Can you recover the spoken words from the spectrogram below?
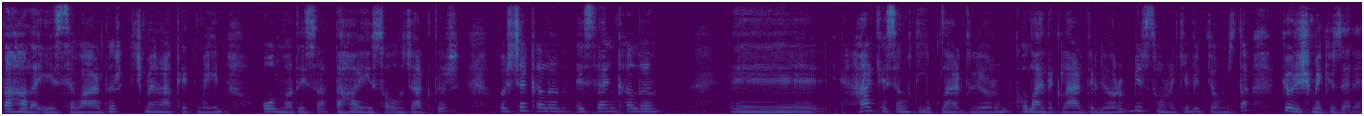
daha da iyisi vardır. Hiç merak etmeyin. Olmadıysa daha iyisi olacaktır. Hoşça kalın, esen kalın. Ee, herkese mutluluklar diliyorum, kolaylıklar diliyorum. Bir sonraki videomuzda görüşmek üzere.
